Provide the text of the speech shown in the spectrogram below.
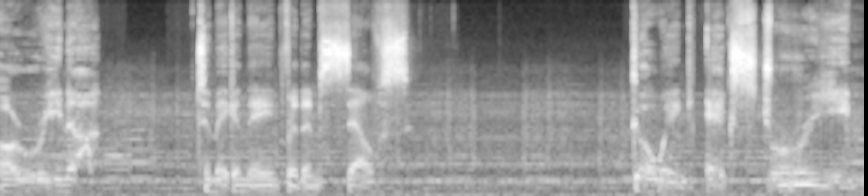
arena to make a name for themselves. Going extreme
